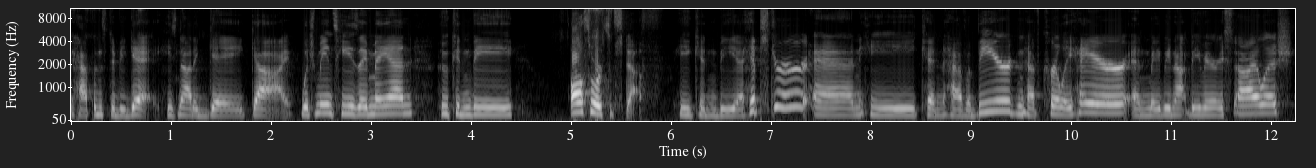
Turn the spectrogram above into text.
happens to be gay. He's not a gay guy, which means he's a man who can be all sorts of stuff. He can be a hipster, and he can have a beard and have curly hair, and maybe not be very stylish,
